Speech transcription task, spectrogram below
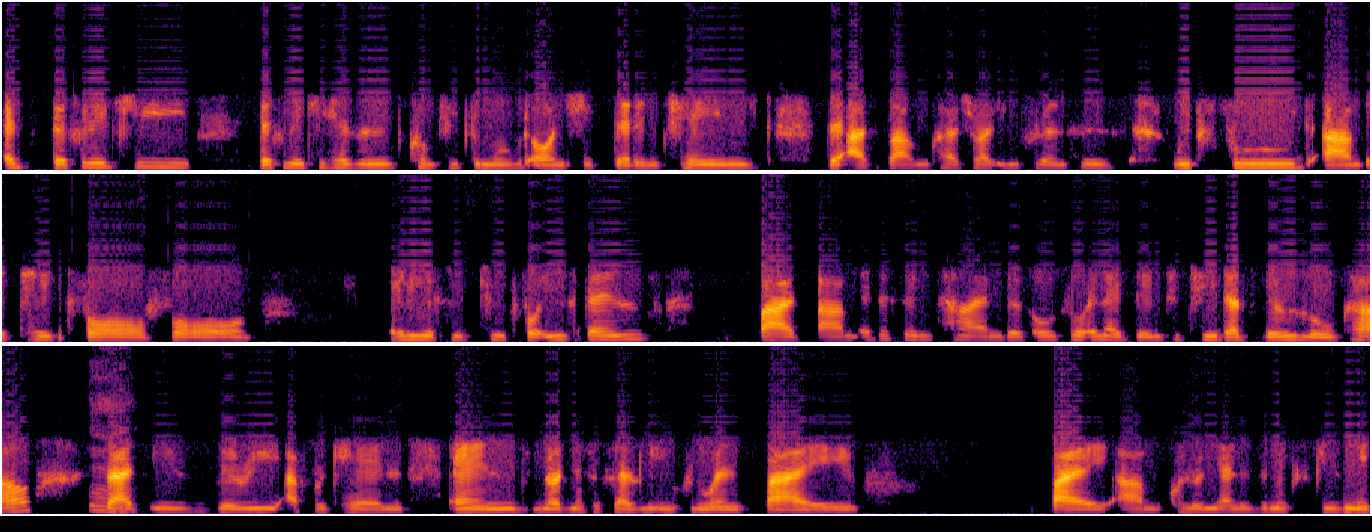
it definitely definitely hasn't completely moved on, shifted and changed. There are some cultural influences with food, um, a taste for for having a sweet tooth, for instance. But um, at the same time, there's also an identity that's very local, that is very African and not necessarily influenced by by um, colonialism, excuse me.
